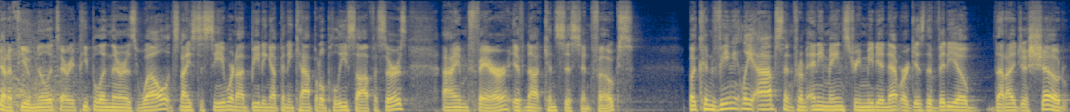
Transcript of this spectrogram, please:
Got a few military people in there as well. It's nice to see we're not beating up any Capitol police officers. I'm fair, if not consistent, folks. But conveniently absent from any mainstream media network is the video that I just showed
